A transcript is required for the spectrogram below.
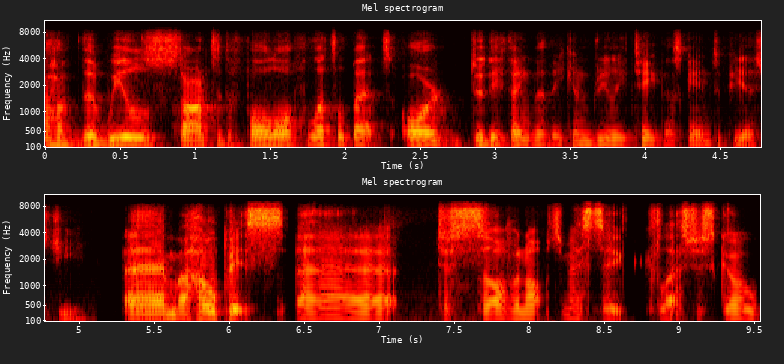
Have the wheels started to fall off a little bit, or do they think that they can really take this game to PSG? Um, I hope it's uh, just sort of an optimistic. Let's just go.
